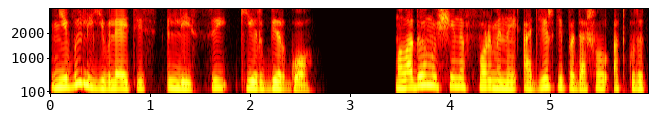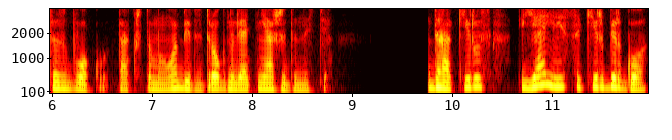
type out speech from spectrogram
Не вы ли являетесь Лиссой Кир Берго? Молодой мужчина в форменной одежде подошел откуда-то сбоку, так что мы обе вздрогнули от неожиданности. «Да, Кирус, я Лиса Кирберго,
